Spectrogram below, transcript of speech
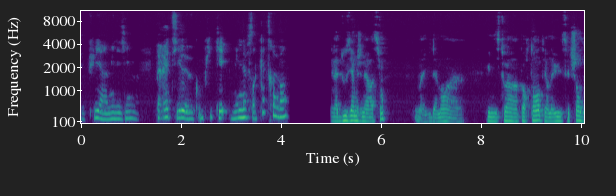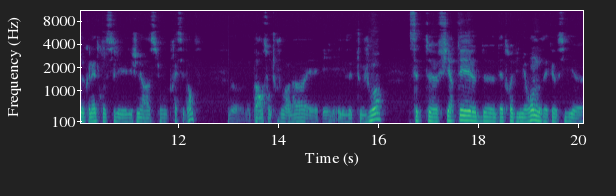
depuis un millésime paraît-il, compliqué. 1980. La douzième génération. On a évidemment une histoire importante et on a eu cette chance de connaître aussi les, générations précédentes. Nos, parents sont toujours là et, les aident toujours. Cette euh, fierté d'être vigneron nous a été aussi euh,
